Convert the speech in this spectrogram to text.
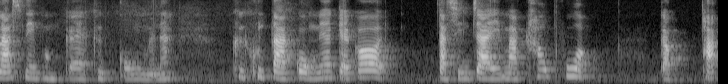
last name ของแกคือกงนะนะ คือคุณตากงเนี่ยแกก็ตัดสินใจมาเข้าพวกกับพรรค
